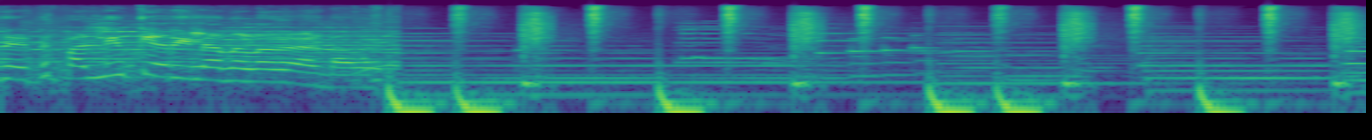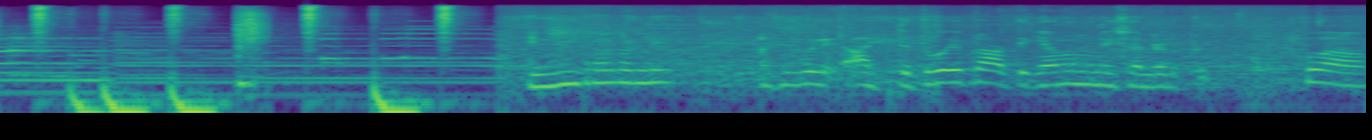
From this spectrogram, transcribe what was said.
ആയിട്ട് പള്ളിയിൽ കയറിയില്ല എന്നുള്ളത് വേണ്ട. എങ്ങനെയുണ്ടാ പള്ളി? അടിപൊളി. അറ്റത്ത് പോയി പ്രാർത്ഥിക്കാൻ തോന്നുന്നു ഈശോന്റെ അടുത്ത്. പോവാം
